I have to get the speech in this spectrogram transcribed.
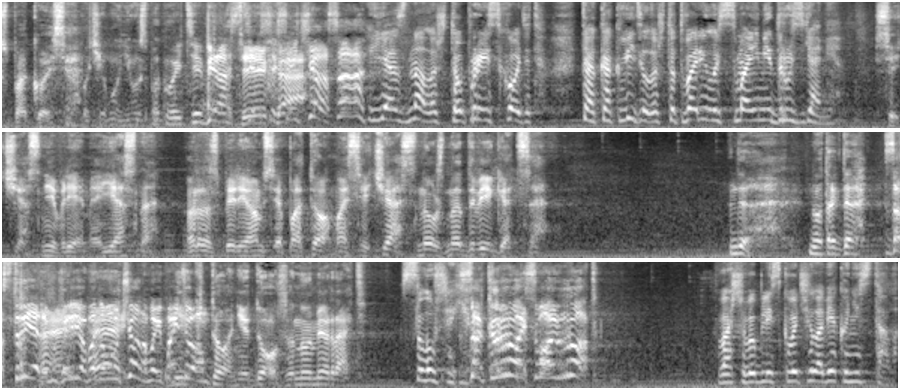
Успокойся. Почему не успокоить тебя здесь Тихо! и сейчас, а? Я знала, что происходит, так как видела, что творилось с моими друзьями. Сейчас не время, ясно? Разберемся потом, а сейчас нужно двигаться. Да, ну тогда застрелим Эй, гребаного эй, ученого и пойдем! Никто не должен умирать. Слушай, Закрой свой рот! вашего близкого человека не стало.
